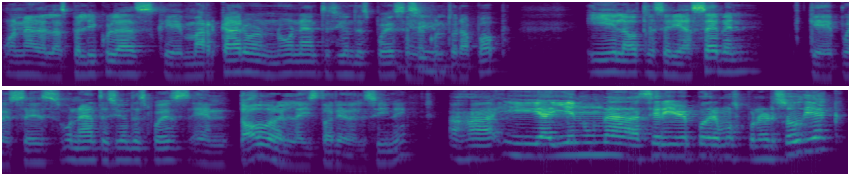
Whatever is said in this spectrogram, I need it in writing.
una de las películas que marcaron un antes y un después en Sí. la cultura pop. Y la otra sería Seven, que pues es un antes y un después en toda la historia del cine. Ajá, y ahí en una serie B podremos poner Zodiac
